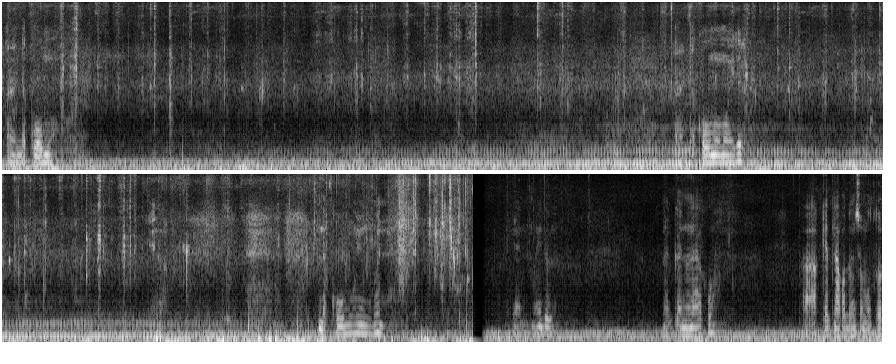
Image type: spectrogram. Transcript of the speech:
Parang dako mo. Parang dako mo mga idol. Yan oh. Dako mo yun naman. Yan mga idol. Nag ano na ako. Paakyat na ako doon sa motor.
